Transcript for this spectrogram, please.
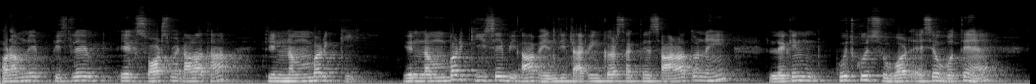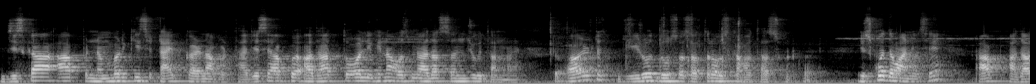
और हमने पिछले एक शॉर्ट्स में डाला था कि नंबर की, ये नंबर की से भी आप हिंदी टाइपिंग कर सकते हैं। सारा तो नहीं, लेकिन कुछ कुछ वर्ड ऐसे होते हैं जिसका आप नंबर की से टाइप करना पड़ता है। जैसे आपको आधा तो लिखना, उसमें आधा संयुक्त डालना है। तो अल्ट ज़ीरो दो सौ सत्रह उसका होता है शॉर्टकट इसको दबाने से आप आधा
